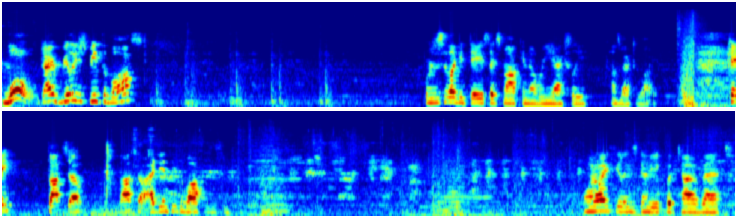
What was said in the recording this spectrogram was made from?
Whoa! Did I really just beat the boss? Or is this like a Deus Ex Machina where he actually comes back to life? Okay, thought so. Thought so. I didn't think the boss was this. Why do I feel like it's gonna be a quick time event?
